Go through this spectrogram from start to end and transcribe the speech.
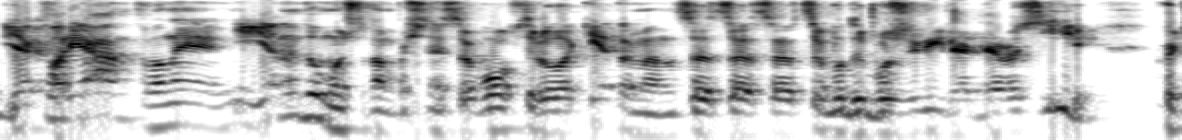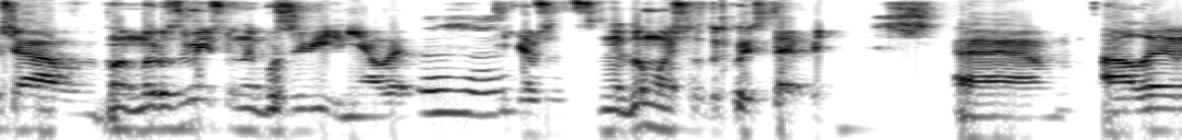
Як варіант, вони ні, я не думаю, що там почнеться обстріл ракетами. Це, це, це, це буде божевілля для Росії. Хоча ми, ми розуміємо, що вони божевільні, але Угу. Я вже не думаю, що в такої степені. Е, але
